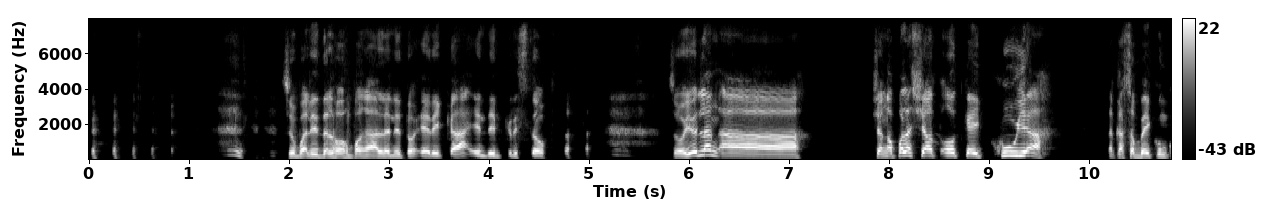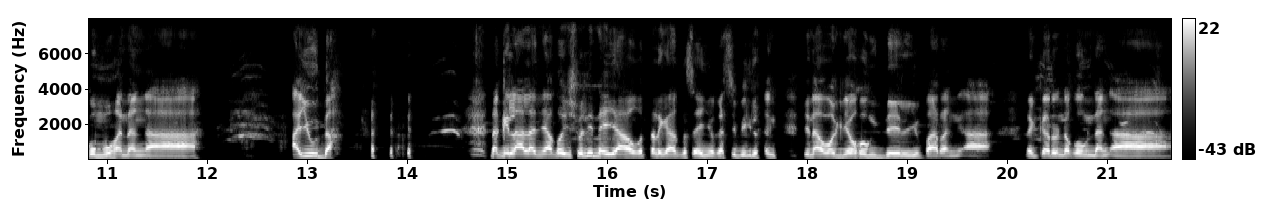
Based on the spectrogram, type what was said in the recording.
so bali dalawang pangalan nito, Erica and then Christoph. so yun lang ah siya nga pala shout out kay Kuya. Nakasabay kong kumuha ng ah, ayuda. nakilala niya ako. Usually, nahiya ako talaga ako sa inyo kasi biglang tinawag niyo akong Del. Yung parang ah, nagkaroon akong ng, ah,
